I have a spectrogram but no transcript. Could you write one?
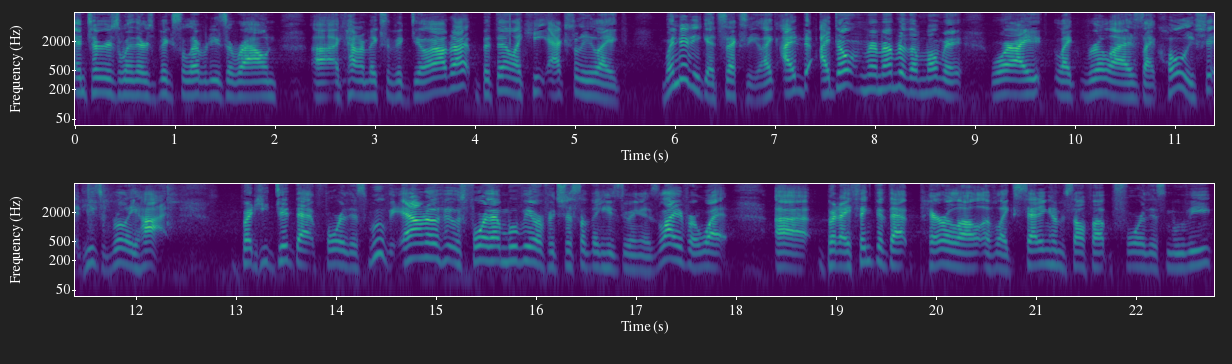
enters when there's big celebrities around uh, and kind of makes a big deal out of that. But then, like, he actually, like, when did he get sexy? Like, I, I don't remember the moment where I, like, realized, like, holy shit, he's really hot. But he did that for this movie. And I don't know if it was for that movie or if it's just something he's doing in his life or what. Uh, but I think that that parallel of like setting himself up for this movie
